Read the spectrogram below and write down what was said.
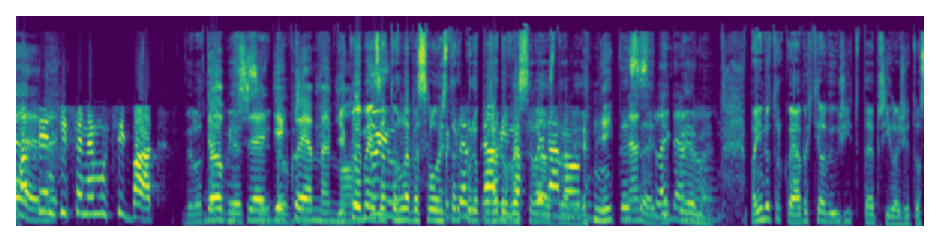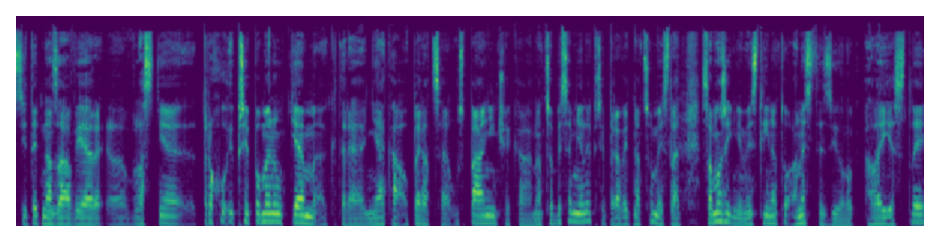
Pacienti se nemusí bát. Bylo tak Dobře, věci, děkujeme moc. Děkujeme za tohle veselou historku do pořadu zdraví, Veselé a zdravě. Mějte se, děkujeme. Paní doktorko, já bych chtěl využít té příležitosti teď na závěr eh, vlastně trochu i připomenout těm, které nějaká operace a uspání čeká, na co by se měli připravit, na co myslet. Samozřejmě myslí na to anesteziolog, ale jestli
